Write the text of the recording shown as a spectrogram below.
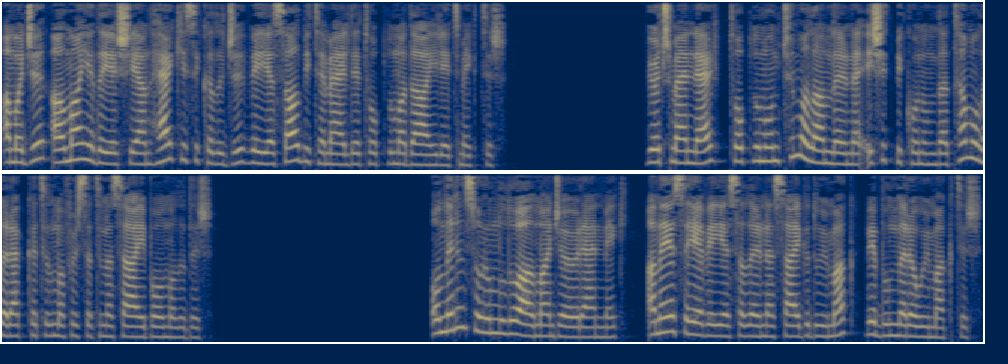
Amacı, Almanya'da yaşayan herkesi kalıcı ve yasal bir temelde topluma dahil etmektir. Göçmenler, toplumun tüm alanlarına eşit bir konumda tam olarak katılma fırsatına sahip olmalıdır. Onların sorumluluğu Almanca öğrenmek, anayasaya ve yasalarına saygı duymak ve bunlara uymaktır.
